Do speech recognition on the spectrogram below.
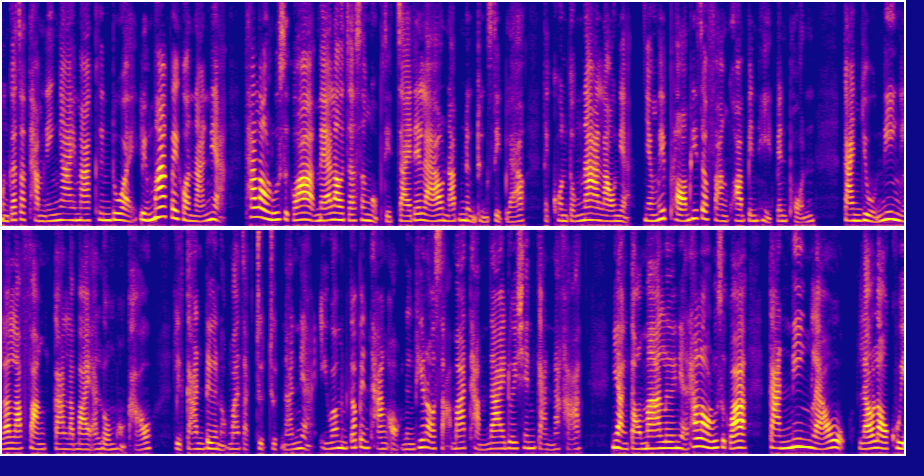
มันก็จะทำได้ง่ายมากขึ้นด้วย หรือมากไปกว่านั้นเนี่ยถ้าเรารู้สึกว่าแม้เราจะสงบจิตใจได้แล้วนับ1นถึงสิแล้ว แต่คนตรงหน้าเราเนี่ย ยังไม่พร้อมที่จะฟังความเป็นเหตุเป็นผล การอยู่นิ่งและรับฟังการระบายอารมณ์ของเขา หรือการเดินออกมาจากจุดจุดนั้นเนี่ยอีว่ามันก็เป็นทางออกหนึ่งที่เราสามารถทำได้ด้วยเช่นกันนะคะ อย่างต่อมาเลยเนี่ยถ้าเรารู้สึกว่าการนิ่งแล้วแล้วเราคุย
